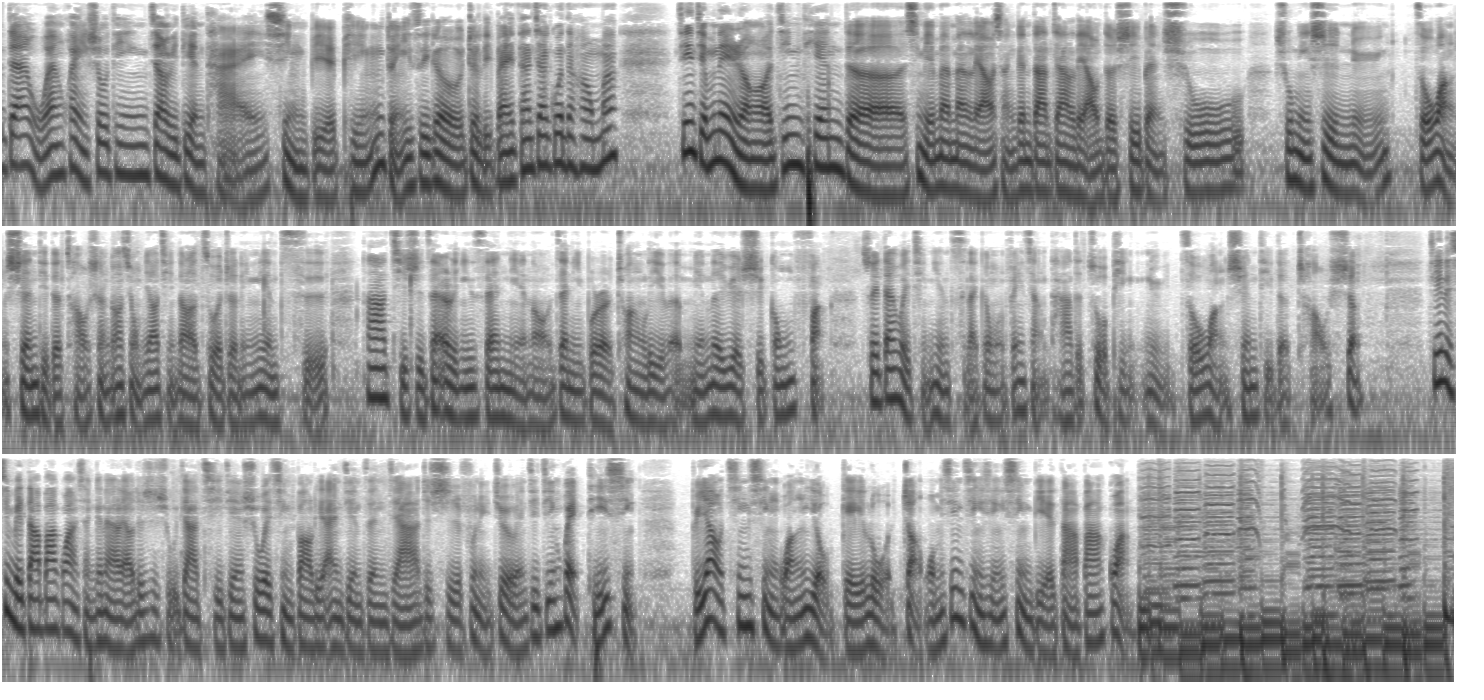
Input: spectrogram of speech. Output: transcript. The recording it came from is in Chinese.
大家午安，欢迎收听教育电台性别平等 Easy Go。这礼拜大家过得好吗？今天节目内容哦，今天的性别慢慢聊，想跟大家聊的是一本书，书名是《女走往身体的朝圣》。高兴我们邀请到了作者林念慈，她其实在二零一三年哦，在尼泊尔创立了棉乐乐士工坊，所以待会请念慈来跟我们分享她的作品《女走往身体的朝圣》。今天的性别大八卦，想跟大家聊，就是暑假期间数位性暴力案件增加，这是妇女救援基金会提醒，不要轻信网友给裸照。我们先进行性别大八卦。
